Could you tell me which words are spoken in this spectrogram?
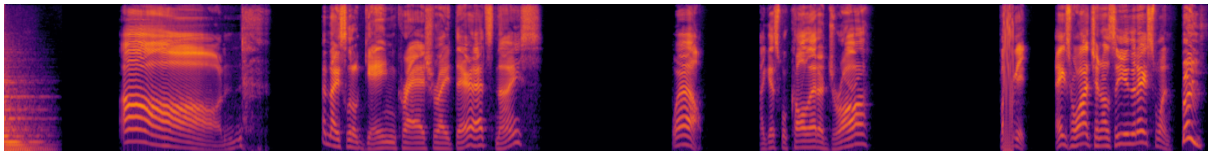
Oh, a nice little game crash right there. That's nice. Well, I guess we'll call that a draw. Fuck it. Thanks for watching. I'll see you in the next one. Peace.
